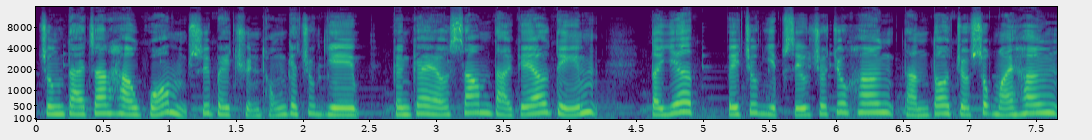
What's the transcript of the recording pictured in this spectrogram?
仲大讚效果唔輸俾傳統嘅竹葉，更加有三大嘅優點：第一，比竹葉少咗竹香，但多咗粟米香；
